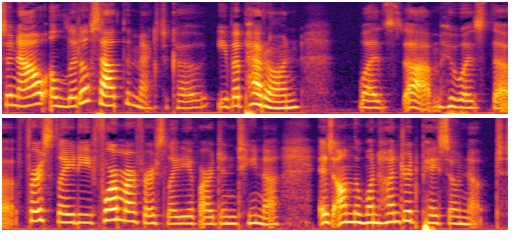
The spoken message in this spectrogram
so now a little south of Mexico, Eva Peron was um, who was the first lady, former first lady of Argentina, is on the 100 peso note.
